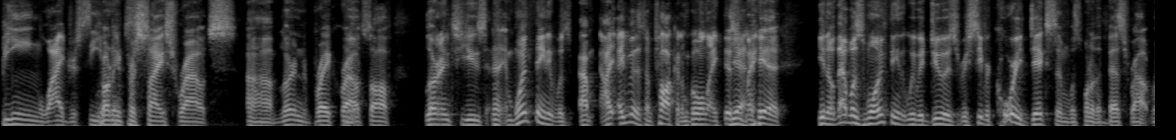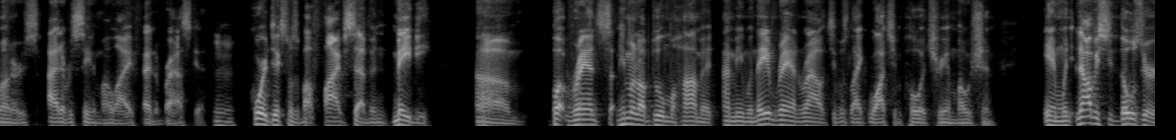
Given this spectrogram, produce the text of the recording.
being wide receivers. Running precise routes, um, learning to break routes off, learning to use. And, and one thing that was, um, I, even as I'm talking, I'm going like this Yeah. in my head. you know, that was one thing that we would do as a receiver. Corey Dixon was one of the best route runners I'd ever seen in my life at Nebraska. Mhm. Corey Dixon was about five seven, maybe. Um, but ran some- him and Abdul Muhammad. I mean, when they ran routes, it was like watching poetry in motion. And when and obviously those are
